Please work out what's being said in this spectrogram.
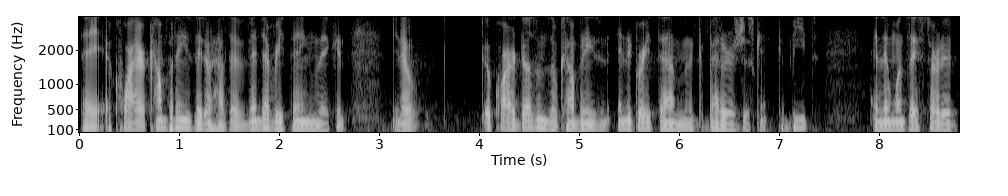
They acquire companies. They don't have to invent everything. They can, you know, acquire dozens of companies and integrate them, and the competitors just can't compete. And then once they started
